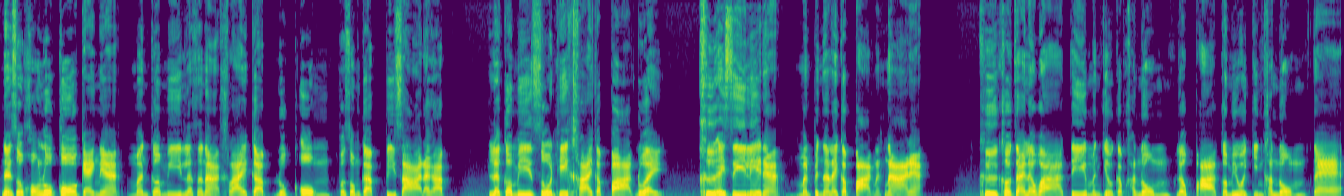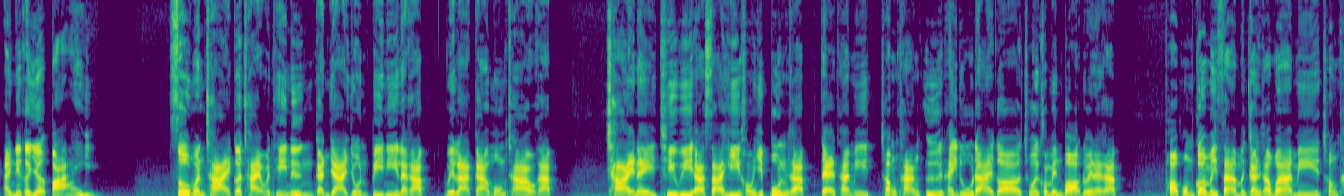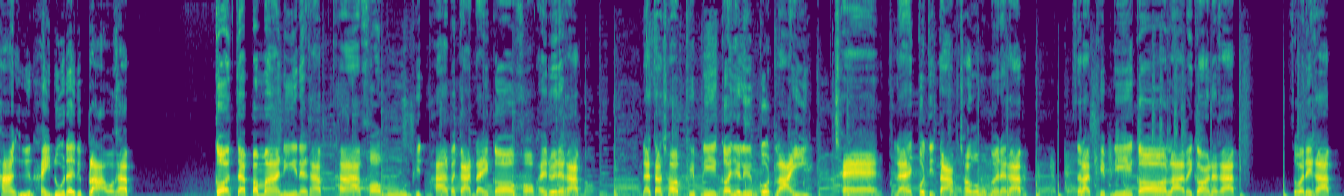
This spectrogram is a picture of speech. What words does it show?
ในส่วนของโลโก้แก๊งเนี่ยมันก็มีลักษณะคล้ายกับลูกอมผสมกับปีศาจนะครับ แล้วก็มีส่วนที่คล้ายกับปากด้วย คือไอซีรีส์เนี่ยมันเป็นอะไรกับปากนักหนาเนี่ย คือเข้าใจแล้วว่าตีมันเกี่ยวกับขนม แล้วปากก็มีไว้กินขนม แต่อันนี้ก็เยอะไป ส่วนวันฉายก็ฉายวันที่ 1 กันยายนปีนี้แหละครับ เวลา9โมงเช้าครับ ฉายในทีวีอาซาฮีของญี่ปุ่นครับ แต่ถ้ามีช่องทางอื่นให้ดูได้ก็ช่วยคอมเมนต์บอกด้วยนะครับ เพราะผมก็ไม่ทราบเหมือนกันครับว่ามีช่องทางอื่นให้ดูได้หรือเปล่าครับก็จะประมาณนี้นะครับ ถ้าข้อมูลผิดพลาดประการใดก็ขออภัยด้วยนะครับ และถ้าชอบคลิปนี้ก็อย่าลืมกดไลค์แชร์ และกดติดตามช่องของผมด้วยนะครับสำหรับคลิปนี้ก็ลาไปก่อนนะครับ สวัสดีครับ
